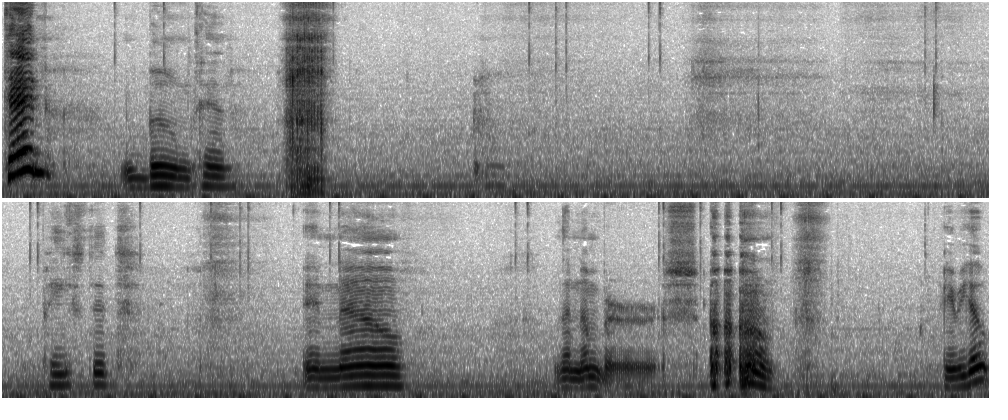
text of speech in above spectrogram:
10. Boom, 10. Paste it. And now the numbers. Here we go.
